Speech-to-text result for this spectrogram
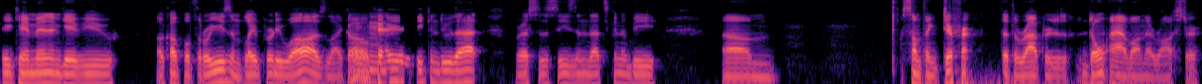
he came in and gave you a couple threes and played pretty well. I was like, oh, mm-hmm. okay, if he can do that the rest of the season, that's going to be um, something different that the Raptors don't have on their roster.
